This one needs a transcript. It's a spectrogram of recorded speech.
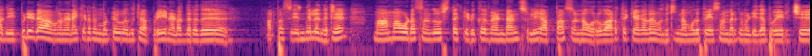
அது எப்படிடா அவங்க நினைக்கிறத மட்டும் வந்துட்டு அப்படியே நடந்துருது. அப்போ செந்தில் வந்துட்டு மாமாவோட சந்தோஷத்தை கெடுக்க வேண்டாம்னு சொல்லி அப்பா சொன்ன ஒரு வார்த்தைக்காக தான் வந்துட்டு நம்மளும் பேசாமல் இருக்க வேண்டியதாக போயிடுச்சு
